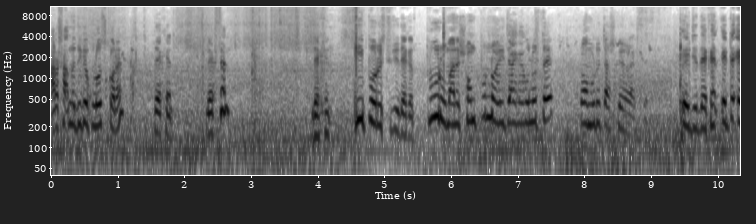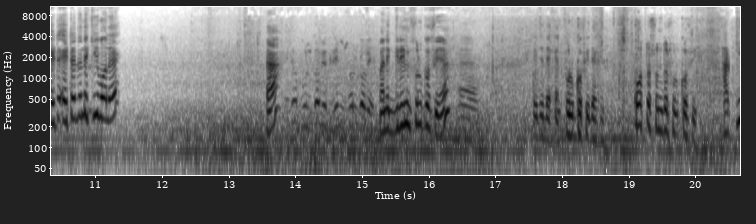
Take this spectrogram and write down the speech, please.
আরও সামনের দিকে ক্লোজ করেন। দেখেন। দেখছেন? দেখেন কি পরিস্থিতি দেখেন। পুরো মানে সম্পূর্ণ এই জায়গাগুলোতে টমেটো চাষ করে রাখছে। এই যে দেখেন এটা এটা এটা জানে কি বলে? হ্যাঁ? ফুলকপি গ্রিন ফুলকপি। মানে গ্রিন ফুলকপি হ্যাঁ? হ্যাঁ। এই যে দেখেন, ফুলকপি দেখেন, কত সুন্দর ফুলকপি। আর কি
